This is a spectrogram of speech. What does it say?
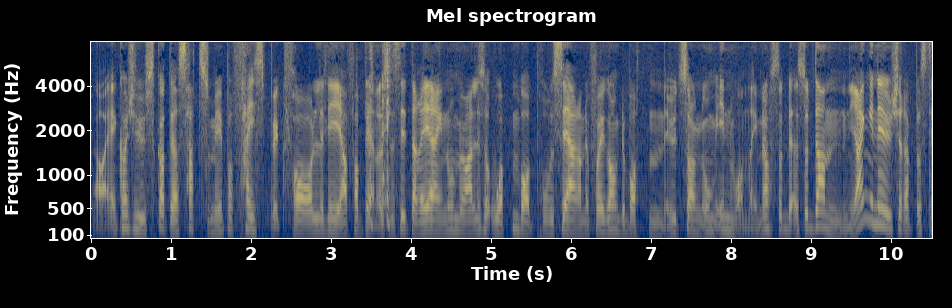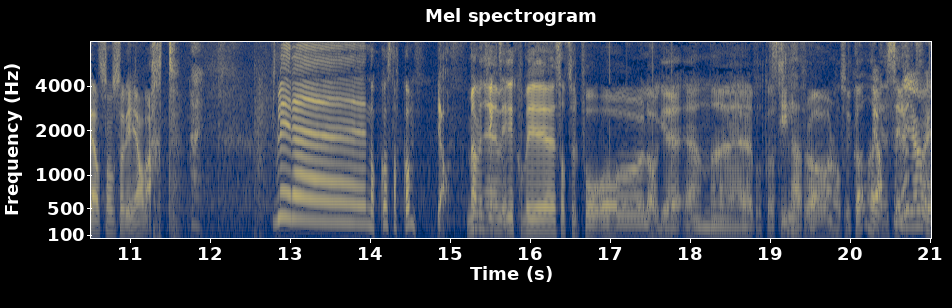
Ja, jeg kan ikke huske at jeg har sett så mye på Facebook fra alle de Frp-ene som sitter i regjering nå med veldig så åpenbart provoserende få i gang debatten, utsagn om innvandring. Da. Så, de, så, den gjengen er jo ikke representert sånn som de har vært. Det blir eh, nok å snakke om. Ja, men vi, vi, vi satser på å lage en uh, podkast til her fra Arendalsuka. Ja, det gjør vi.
